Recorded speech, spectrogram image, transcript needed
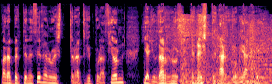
para pertenecer a nuestra tripulación y ayudarnos en este largo viaje.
